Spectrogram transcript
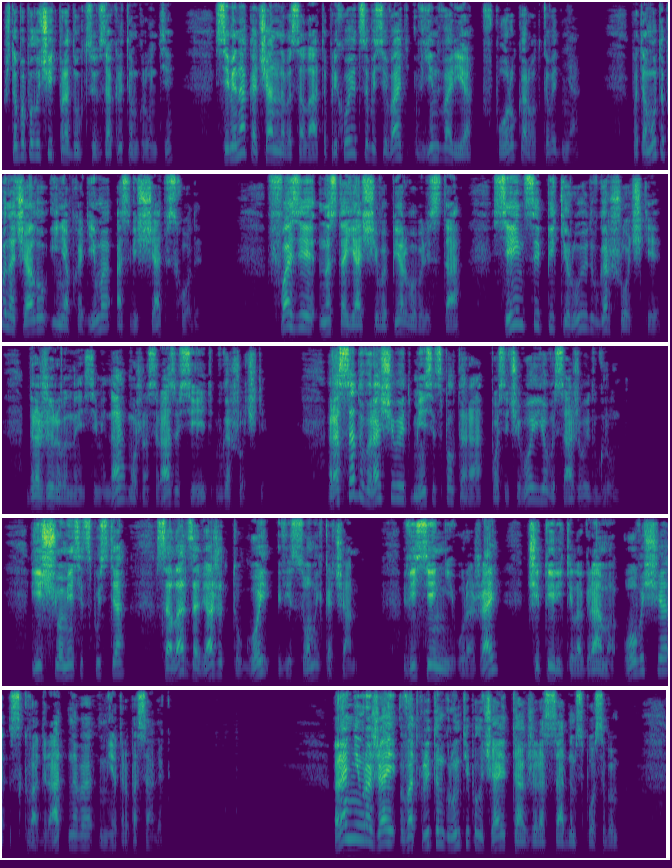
Чтобы получить продукцию в закрытом грунте, Семена качанного салата приходится высевать в январе, в пору короткого дня. Потому-то поначалу и необходимо освещать всходы. В фазе настоящего первого листа сеянцы пикируют в горшочке. Дрожжированные семена можно сразу сеять в горшочке. Рассаду выращивают месяц-полтора, после чего ее высаживают в грунт. Еще месяц спустя салат завяжет тугой весомый качан. Весенний урожай 4 килограмма овоща с квадратного метра посадок. Ранний урожай в открытом грунте получают также рассадным способом.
